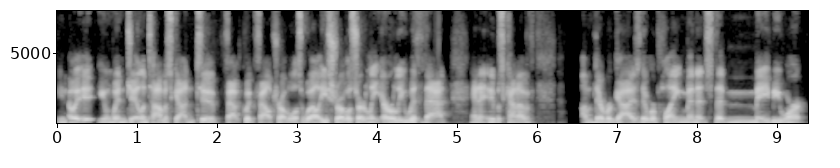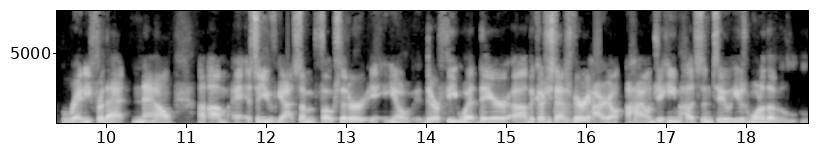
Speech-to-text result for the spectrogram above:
you know, it, you know when Jalen Thomas got into foul, quick foul trouble as well, he struggled certainly early with that, and it, it was kind of um, there were guys that were playing minutes that maybe weren't ready for that now. Um, so you've got some folks that are, you know, their feet wet there. Uh, the coaching staff is very high on, high on Jaheim Hudson too. He was one of the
